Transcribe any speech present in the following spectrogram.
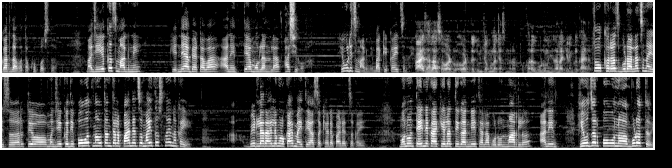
गर्दा होता खूपच तर. माझी एकच मागणी की न्याय भेटावा आणि त्या मुलांना फाशी व्हावा. एवढीच मागणी बाकी काहीच नाही. काय झालं असं वाट वाटतं तुमच्या मुलाच्या संदर्भात? तो खरंच बुडून हे झाला की नेमकं काय झालं? तो खरंच बुडालाच नाही सर. तो म्हणजे कधी पोवत नव्हता आणि त्याला पाण्याचं माहीतच नाही ना काही. हं. बीडला राहिल्यामुळं काय माहिती असं खेड्यापाड्याचं काही. म्हणून त्याने काय केलं तिघांनी त्याला बुडून मारलं. आणि हे जर पोहून बुडतोय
